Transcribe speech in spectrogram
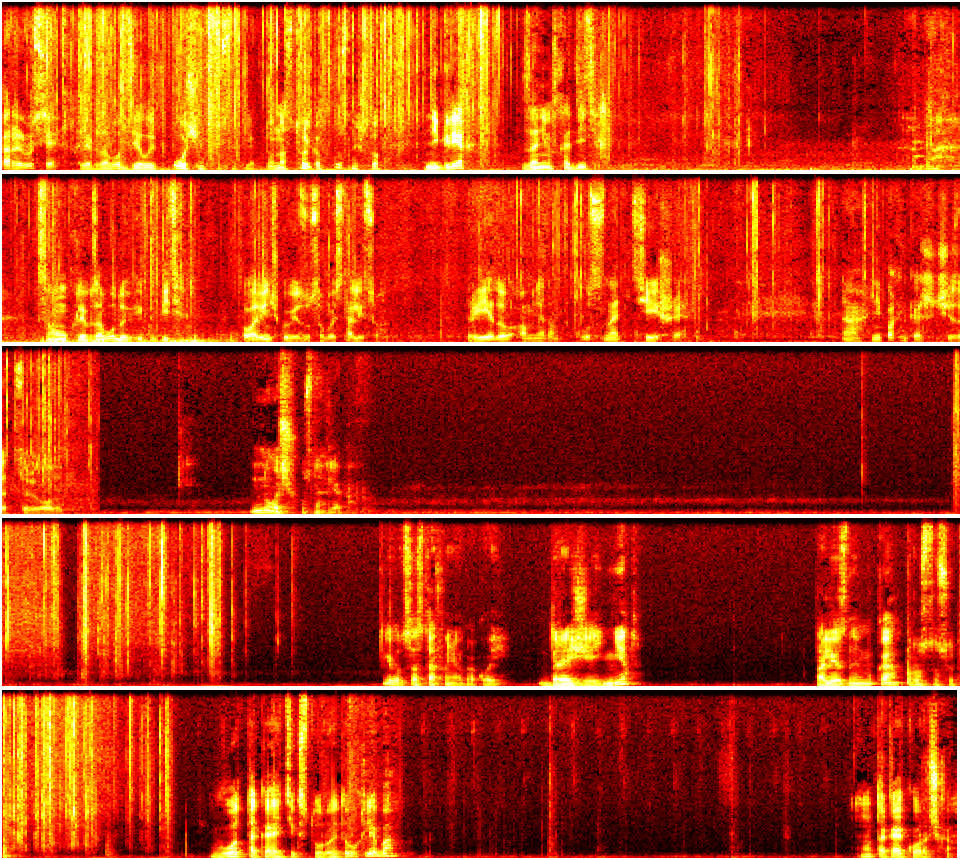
Старой Руси хлебзавод делает очень вкусный хлеб. Он настолько вкусный, что не грех за ним сходить к самому хлебзаводу и купить. Половиночку везу с собой в столицу. Приеду, а у меня там вкуснотейшее. А, не пахнет, конечно, через целлюлозу. Ну, очень вкусный хлеб. И вот состав у него какой. Дрожжей нет. Полезная мука, просто супер. Вот такая текстура этого хлеба. Вот такая корочка.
